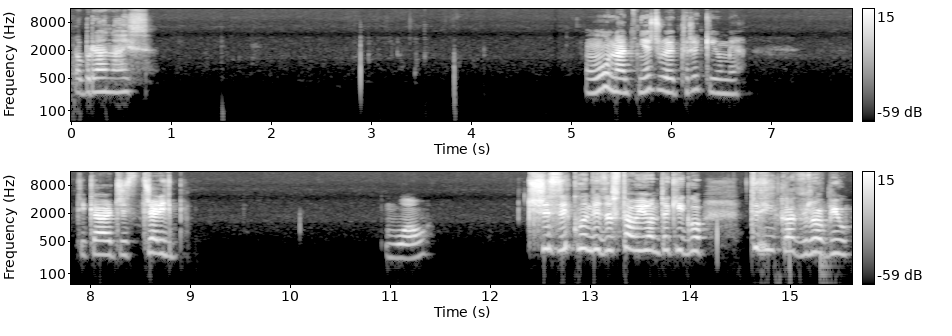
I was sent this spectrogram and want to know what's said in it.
Dobra, nice. U, nawet niezłe triki umie. Ciekawe, czy strzelić... Wow. Trzy sekundy zostały i on takiego trika zrobił.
